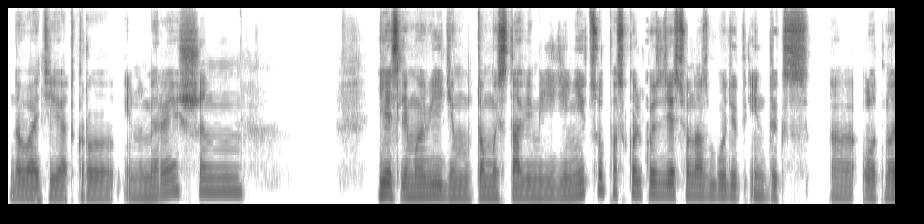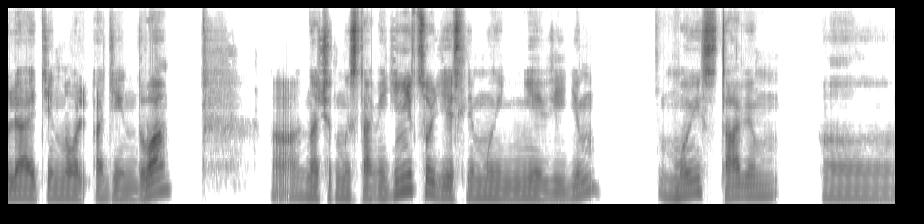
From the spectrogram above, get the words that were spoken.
Давайте я открою enumeration. Если мы видим, то мы ставим единицу, поскольку здесь у нас будет индекс э, от 0 идти 0, 1, 2. Э, значит, мы ставим единицу. Если мы не видим, мы ставим э,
